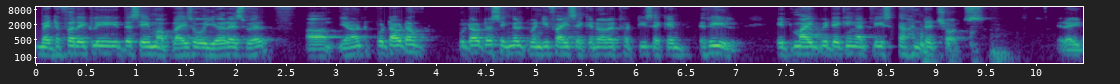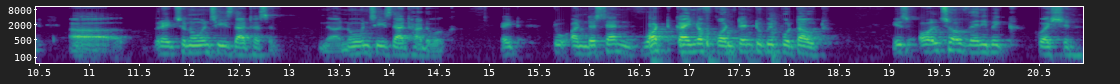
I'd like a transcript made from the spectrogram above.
metaphorically the same applies over here as well. Um, you know, to put out a put out a single 25 second or a 30 second reel, it might be taking at least 100 shots, right? Uh, right. So no one sees that hustle. No no one sees that hard work, right? To understand what kind of content to be put out is also a very big question,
